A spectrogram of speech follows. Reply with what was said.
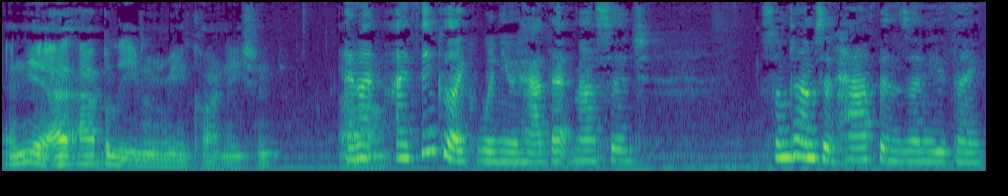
and yeah, I, I believe in reincarnation. And Um, I, I think like when you had that message, sometimes it happens and you think,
